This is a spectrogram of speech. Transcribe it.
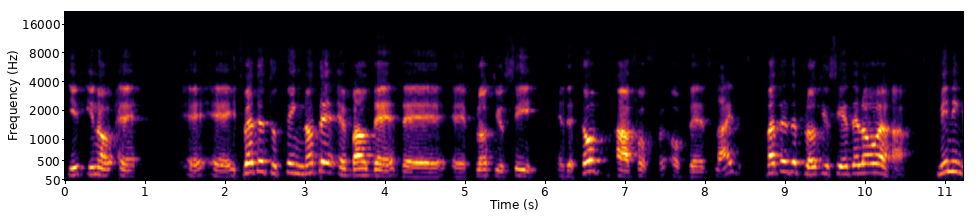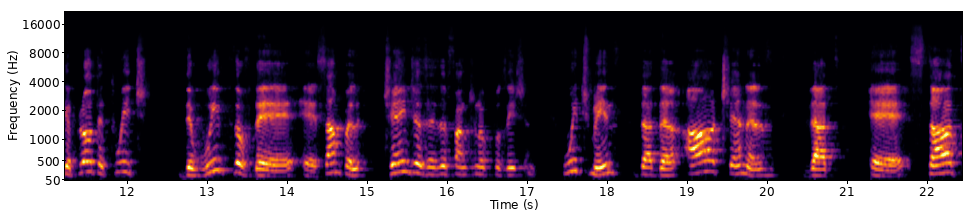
you, you, know, uh, uh, uh it's better to think not about the, the uh, plot you see at the top half of, of the slide, but at the plot you see at the lower half, meaning a plot at which the width of the uh, sample changes as a function of position, which means that there are channels that uh, start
